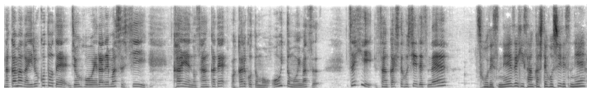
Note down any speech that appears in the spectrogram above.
仲間がいることで情報を得られますし、会への参加でわかることも多いと思います。ぜひ参加してほしいですね。そうですね。ぜひ参加してほしいですね。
